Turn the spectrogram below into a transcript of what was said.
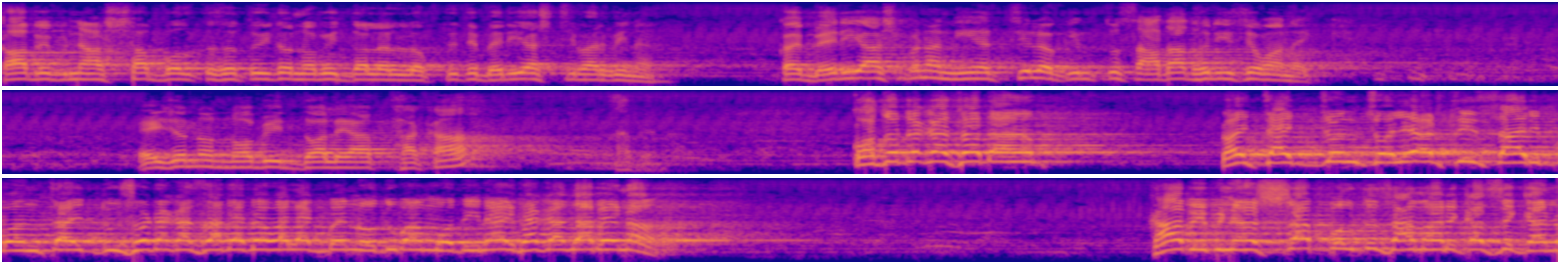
কাবিবিন আশরাফ বলতেছে, তুই তো নবীর দলের লোক, তুই তো বেরিয়ে আসতে পারবি না। কয়, বেরিয়ে আসবে না নিয়ে ছিল, কিন্তু চাঁদা ধরিয়েছে অনেক। এই জন্য নবীর দলে আর থাকা কত টাকা সাদা? তাই চারজন চলে আসছি, চার পঞ্চায়েত দুশো টাকা সাদা দেওয়া লাগবে, নতুবা মদিনায় থাকা যাবে না। কাবিবিন আশরাফ বলতেছে, আমার কাছে কেন?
